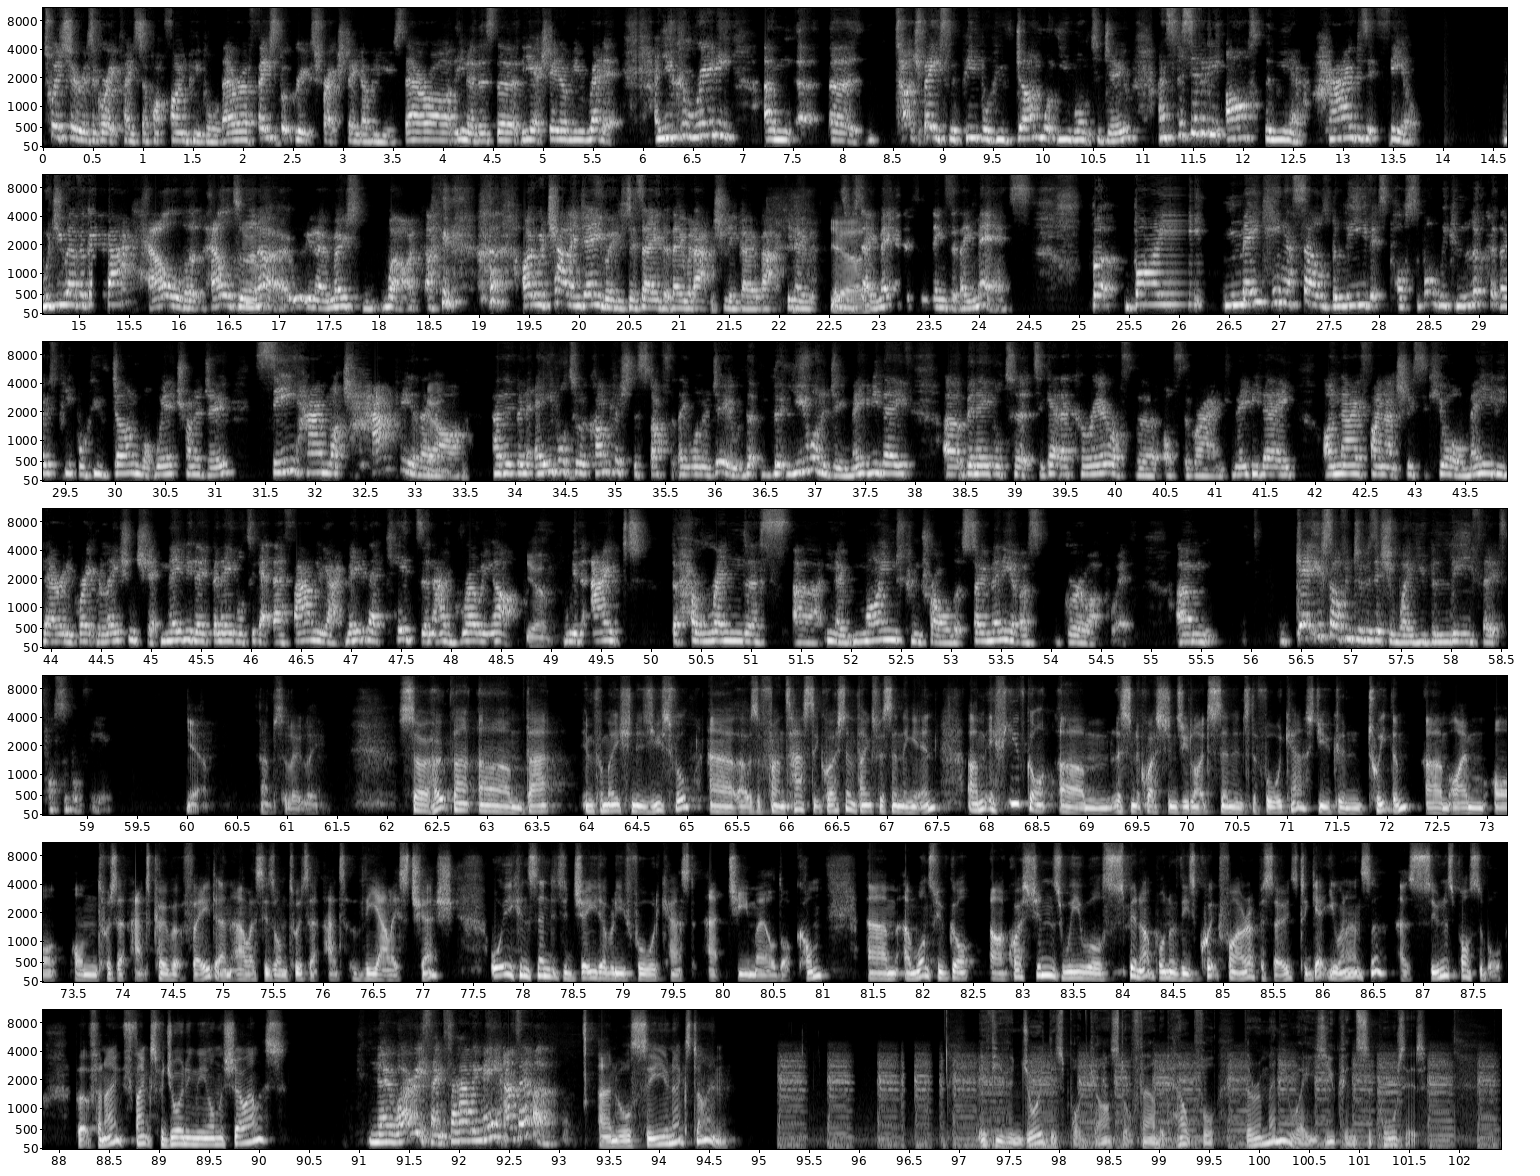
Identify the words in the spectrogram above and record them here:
Twitter is a great place to find people. There are Facebook groups for XJWs. There are, you know, there's the, the XJW Reddit. And you can really um, uh, uh, touch base with people who've done what you want to do and specifically ask them, you know, how does it feel? Would you ever go back? Hell, hell to the no. You know, most, well, I, I, would challenge anybody to say that they would actually go back. You know, as yeah. you say, maybe there's some things that they miss But by making ourselves believe it's possible, we can look at those people who've done what we're trying to do, see how much happier they Yeah. are, how they've been able to accomplish the stuff that they want to do, that, that you want to do. Maybe they've uh, been able to, to get their career off the off the ground. Maybe they are now financially secure. Maybe they're in a great relationship. Maybe they've been able to get their family out. Maybe their kids are now growing up Yeah. without the horrendous, uh, you know, mind control that so many of us grew up with. Um, get yourself into a position where you believe that it's possible for you. Yeah, absolutely. So I hope that um, that information is useful. Uh, that was a fantastic question. Thanks for sending it in. Um, if you've got um, listener questions you'd like to send into the forwardcast, you can tweet them. Um, I'm on, Twitter at Covert Fade, and Alice is on Twitter at the Alice Chesh. Or you can send it to jwforwardcast at gmail.com. Um, and once we've got our questions, we will spin up one of these quick fire episodes to get you an answer as soon as possible. But for now, thanks for joining me on the show, Alice. No worries. Thanks for having me, as ever. And we'll see you next time. If you've enjoyed this podcast or found it helpful, there are many ways you can support it.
